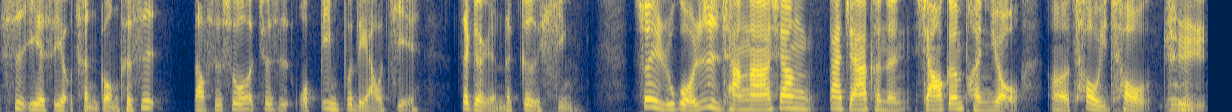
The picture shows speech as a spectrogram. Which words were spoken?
事业是有成功，可是老实说，就是我并不了解这个人的个性。所以如果日常啊，像大家可能想要跟朋友呃凑一凑去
